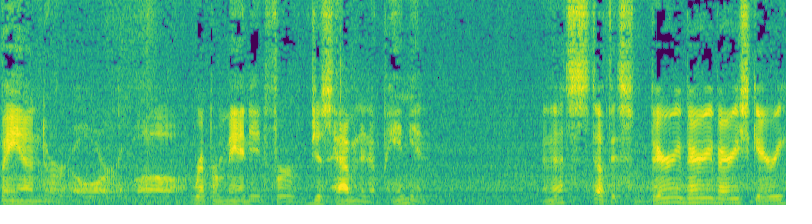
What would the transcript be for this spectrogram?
banned or, or uh, reprimanded for just having an opinion. And that stuff is very, very, very scary,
